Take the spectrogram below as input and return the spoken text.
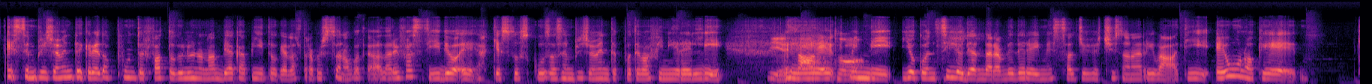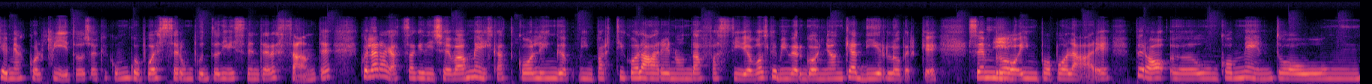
e semplicemente credo appunto il fatto che lui non abbia capito che l'altra persona poteva dare fastidio e ha chiesto scusa semplicemente poteva finire lì. Sì, esatto. quindi io consiglio di andare a vedere i messaggi che ci sono arrivati e uno che che mi ha colpito, cioè che comunque può essere un punto di vista interessante, quella ragazza che diceva a me il catcalling in particolare non dà fastidio, a volte mi vergogno anche a dirlo perché sembro sì. impopolare, però eh, un commento, un...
